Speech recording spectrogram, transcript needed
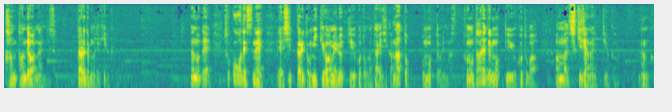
簡単ではないんですよ。誰でもできるけど。なのでそこをですね、えー、しっかりと見極めるっていうことが大事かなと思っております。その誰でもっていう言葉あんまり好きじゃないっていうかなんか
